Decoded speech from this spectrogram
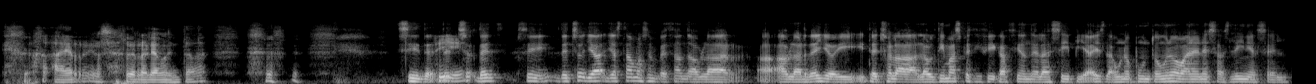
AR, o sea, de realidad aumentada? Sí, de, hecho, sí, de hecho ya, ya estamos empezando a hablar, a hablar de ello y, de hecho la, la, última especificación de las APIs, la 1.1, van en esas líneas, el,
